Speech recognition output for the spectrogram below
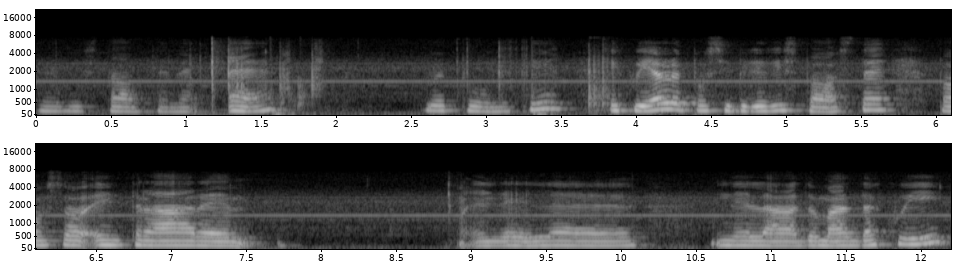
Aristotele è due punti. E qui ho le possibili risposte posso entrare nel, nella domanda qui.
